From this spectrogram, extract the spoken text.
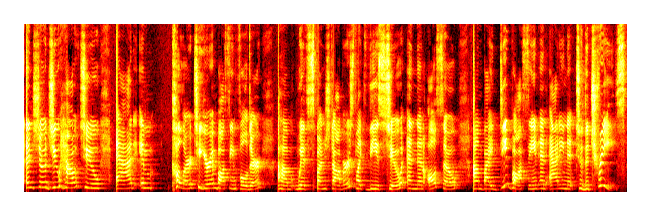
and showed you how to add color to your embossing folder um, with sponge daubers like these two and then also um, by debossing and adding it to the trees.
